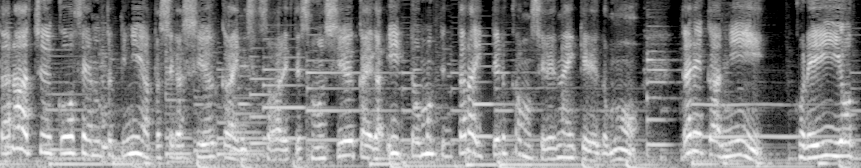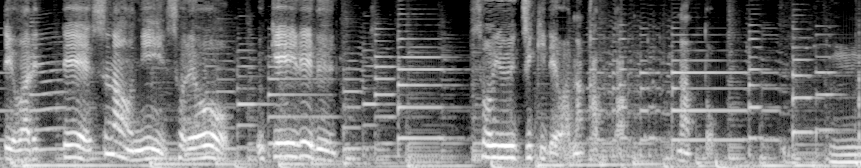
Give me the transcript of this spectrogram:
たら中高生の時に私が私有会に誘われてその私有会がいいと思ってたら言ってるかもしれないけれども誰かにこれいいよって言われて素直にそれを受け入れるそういう時期ではなかったなと。うん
